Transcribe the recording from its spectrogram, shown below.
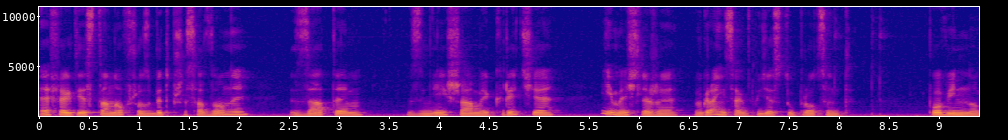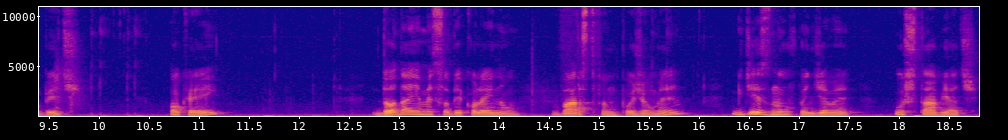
efekt jest stanowczo zbyt przesadzony, zatem zmniejszamy krycie i myślę, że w granicach 20% powinno być OK. Dodajemy sobie kolejną warstwę poziomy, gdzie znów będziemy ustawiać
